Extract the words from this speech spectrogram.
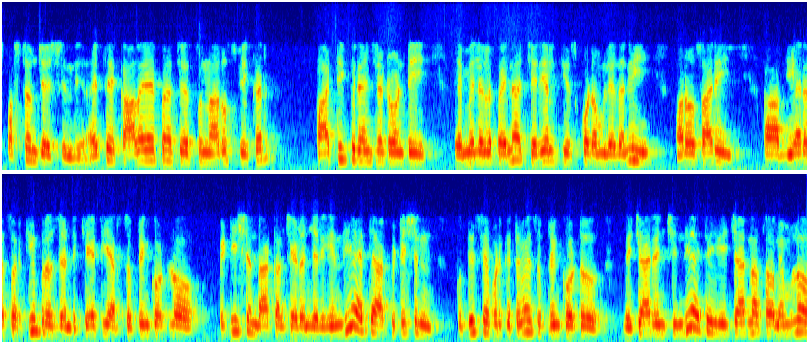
స్పష్టం చేసింది. అయితే కాలయాపన చేస్తున్నారు స్పీకర్. పార్టీ ఫిరాయించినటువంటి ఎమ్మెల్యేల పైన చర్యలు తీసుకోవడం లేదని మరోసారి బీఆర్ఎస్ వర్కింగ్ ప్రెసిడెంట్ కేటీఆర్ సుప్రీంకోర్టులో పిటిషన్ దాఖలు చేయడం జరిగింది. అయితే ఆ పిటిషన్ కొద్దిసేపటి క్రితమే సుప్రీంకోర్టు విచారించింది. అయితే ఈ విచారణ సమయంలో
